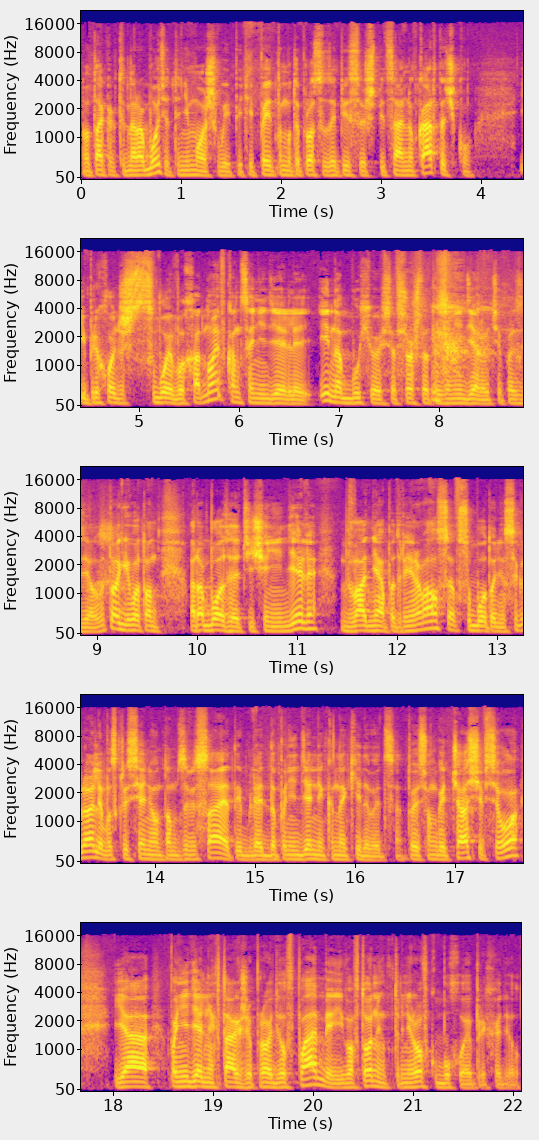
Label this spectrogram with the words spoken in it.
Но так как ты на работе, ты не можешь выпить. И поэтому ты просто записываешь специальную карточку, и приходишь в свой выходной в конце недели и набухиваешься все, что ты за неделю типа сделал. В итоге вот он работает в течение недели, два дня потренировался, в субботу не сыграли, в воскресенье он там зависает и, блядь, до понедельника накидывается. То есть он говорит, чаще всего я понедельник также проводил в пабе и во вторник на тренировку бухой приходил.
